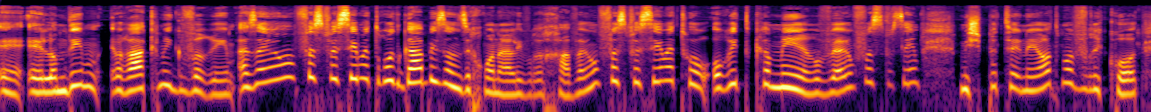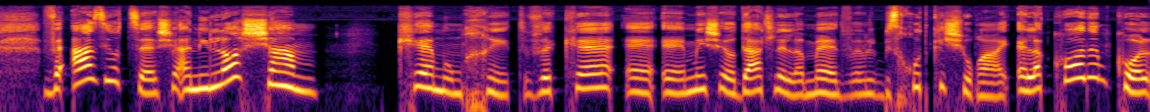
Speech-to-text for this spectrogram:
אה, אה, לומדים רק מגברים, אז היו מפספסים את רות גביזון, זיכרונה לברכה, והיו מפספסים את אורית קמיר, והיו מפספסים משפטניות מבריקות, ואז יוצא שאני לא שם כמומחית וכמי שיודעת ללמד ובזכות כישוריי, אלא קודם כל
